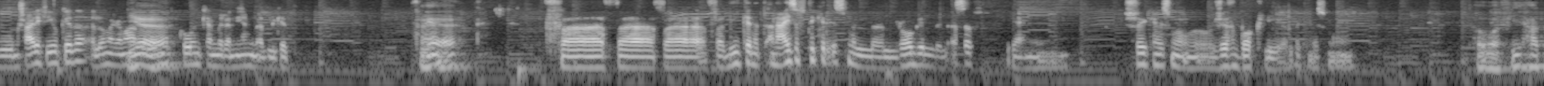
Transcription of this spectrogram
ومش عارف إيه وكده قال لهم يا جماعة Yeah. لينارد كون كان مغنيها من قبل كده. فاهم؟ ف... ف... ف... فدي كانت أنا عايز أفتكر اسم ال- الراجل للأسف يعني مش فاكر كان اسمه جيف بوكلي ولا كان اسمه إيه. هو في حد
